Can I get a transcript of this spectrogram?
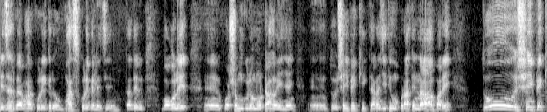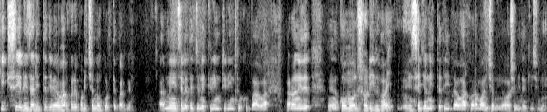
রেজার ব্যবহার করে করে অভ্যাস করে ফেলেছে, তাদের বগলের পশমগুলো মোটা হয়ে যায় তো সেই প্রেক্ষিক তারা যদি উপড়াতে না পারে, তো সেই প্রেক্ষিক সে রেজার ইত্যাদি ব্যবহার করে পরিচ্ছন্ন করতে পারবে। আর মেয়ে ছেলেদের জন্য ক্রিম টিরিম তো খুব ব্যবহার কারণ এদের কোমল শরীর হয় সেই জন্য ইত্যাদি ব্যবহার করা বাঞ্ছনীয়, অসুবিধা কিছু নেই।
